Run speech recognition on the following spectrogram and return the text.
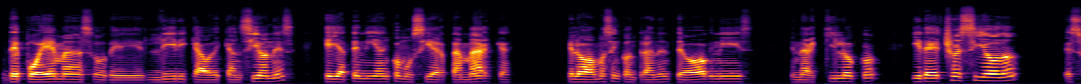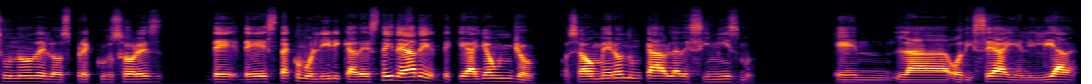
de poemas o de lírica o de canciones que ya tenían como cierta marca, que lo vamos encontrando en Teognis, en Arquíloco, y de hecho Hesiodo es uno de los precursores de, esta como lírica, de esta idea de, de, que haya un yo. O sea, Homero nunca habla de sí mismo en la Odisea y en la Iliada.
